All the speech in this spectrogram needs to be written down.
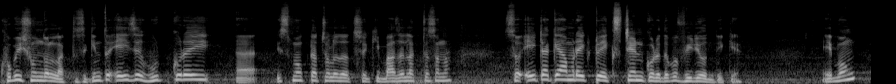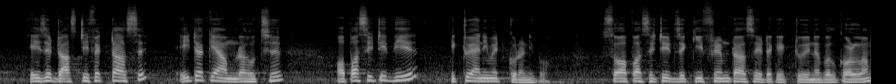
খুবই সুন্দর লাগতেছে। কিন্তু এই যে হুট করেই স্মোকটা চলে যাচ্ছে, কি বাজে লাগতেছে না? সো এইটাকে আমরা একটু এক্সটেন্ড করে দেবো ভিডিওর দিকে। এবং এই যে ডাস্ট ইফেক্টটা আছে, এইটাকে আমরা হচ্ছে অপাসিটি দিয়ে একটু অ্যানিমেট করে নিব। সো অপাসিটির যে কি ফ্রেমটা আছে, এটাকে একটু এনেবল করলাম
